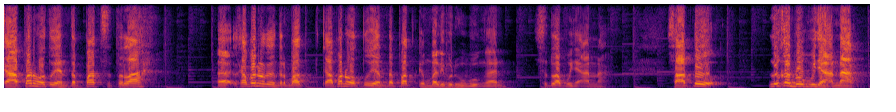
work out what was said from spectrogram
kapan waktu yang tepat setelah, eh, kapan waktu yang tepat, kapan waktu yang tepat kembali berhubungan setelah punya anak? Satu, lu kan belum punya anak.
